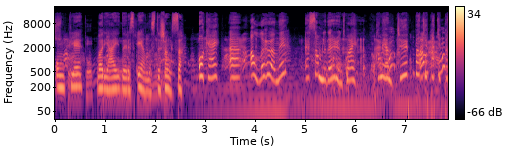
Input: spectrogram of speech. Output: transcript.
ordentlig, var jeg deres eneste sjanse. OK, eh, alle høner, eh, samle dere rundt meg. Kom igjen. Tuppa, tuppa, tuppa,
